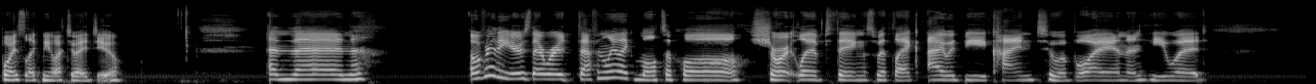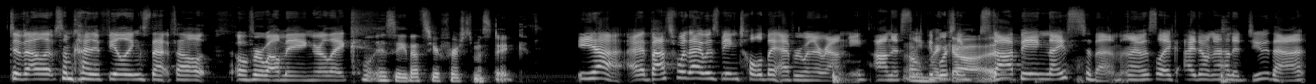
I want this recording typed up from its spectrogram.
Boys like me, what do I do? And then over the years, there were definitely like multiple short lived things with like, I would be kind to a boy and then he would develop some kind of feelings that felt overwhelming or like. Well, Izzy, that's your first mistake. Yeah, I, that's what I was being told by everyone around me. Honestly, Oh people were God. saying stop being nice to them, and I was like, I don't know how to do that,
